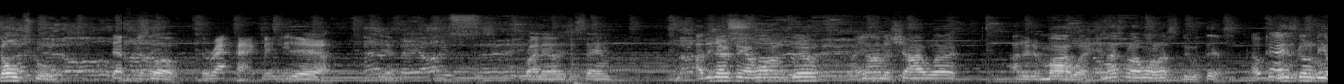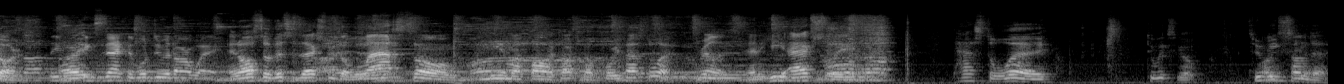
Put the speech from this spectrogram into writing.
old school. Definitely. Slow. The Rat Pack, baby. Yeah. Yeah. Right now, he's just saying, I did everything I wanted to do, Right. not in a shy way. I did it my way, and that's what I want us to do with this. Okay. This is gonna be ours. Right. Exactly. We'll do it our way. And also, this is actually the last song me and my father talked about before he passed away. Really. And he actually passed away two weeks ago Two on weeks. Sunday,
